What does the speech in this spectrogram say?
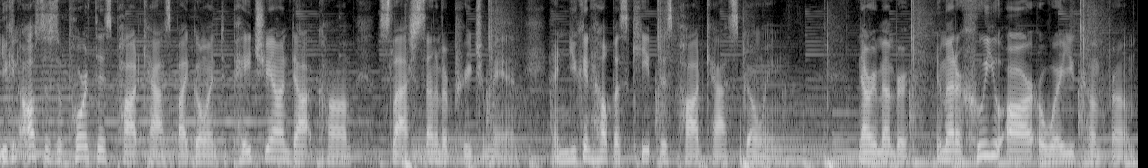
You can also support this podcast by going to patreon.com slash son of a preacher man, and you can help us keep this podcast going. Now remember, no matter who you are or where you come from,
